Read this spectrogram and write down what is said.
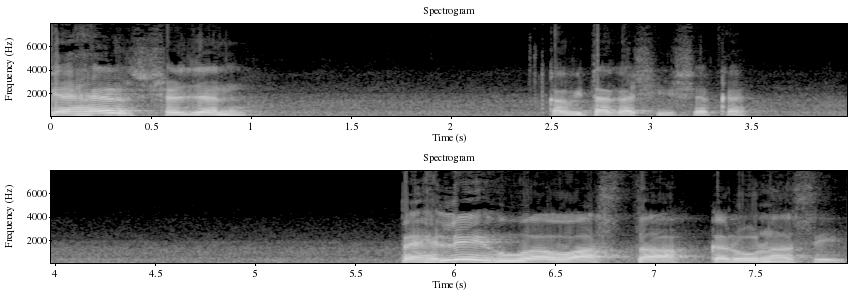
कहर सृजन, कविता का शीर्षक है। पहले हुआ वास्ता करोना से,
